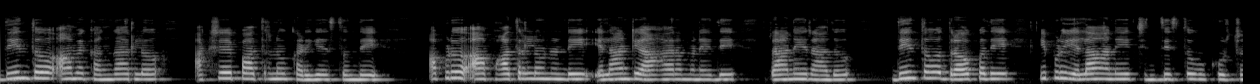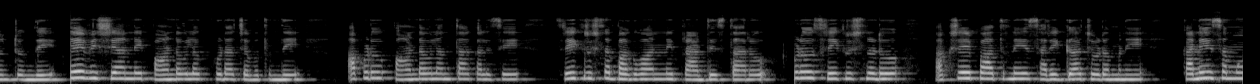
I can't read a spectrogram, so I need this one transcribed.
దీంతో ఆమె కంగారులో అక్షయ పాత్రను కడిగేస్తుంది. అప్పుడు ఆ పాత్రలో నుండి ఎలాంటి ఆహారం అనేది రానే రాదు. దీంతో ద్రౌపది ఇప్పుడు ఎలా అని చింతిస్తూ కూర్చుంటుంది. ఇదే విషయాన్ని పాండవులకు కూడా చెబుతుంది. అప్పుడు పాండవులంతా కలిసి శ్రీకృష్ణ భగవాన్ని ప్రార్థిస్తారు. ఇప్పుడు శ్రీకృష్ణుడు అక్షయ పాత్రని సరిగ్గా చూడమని కనీసము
